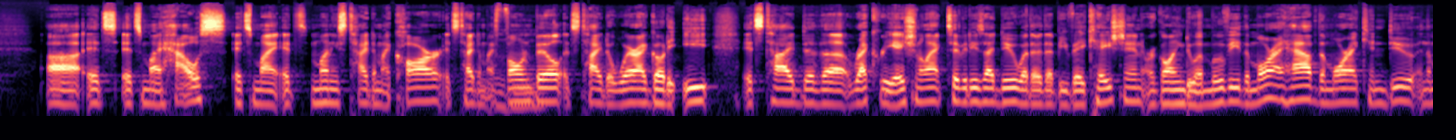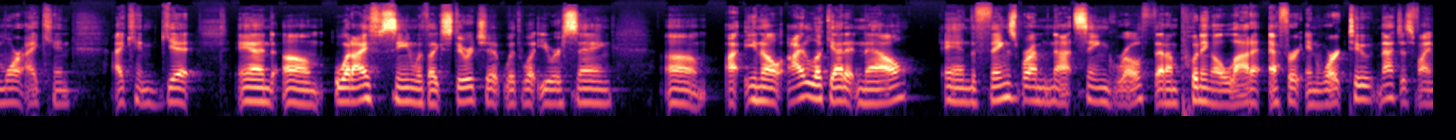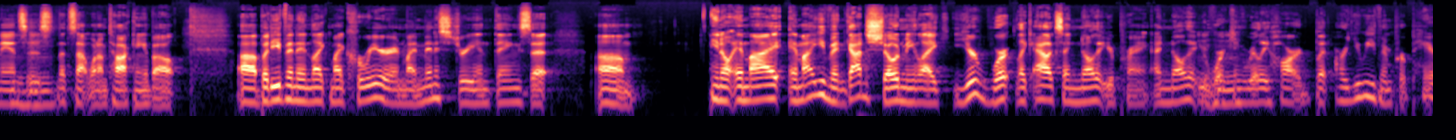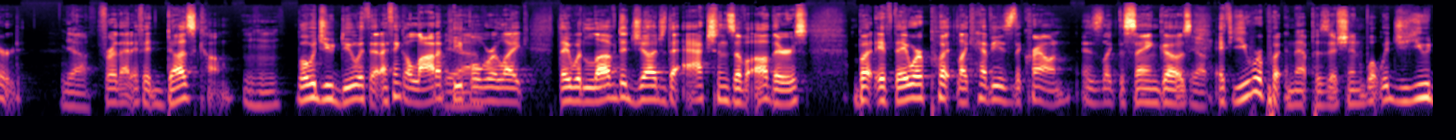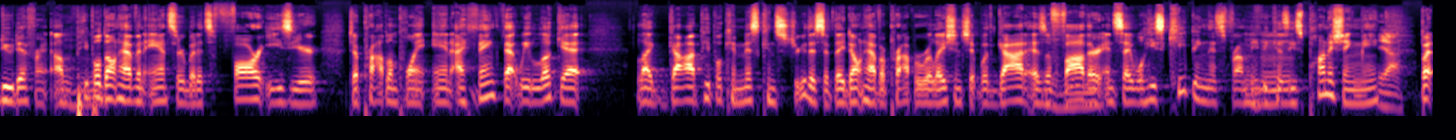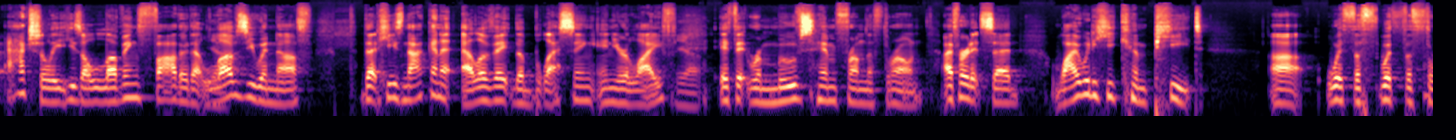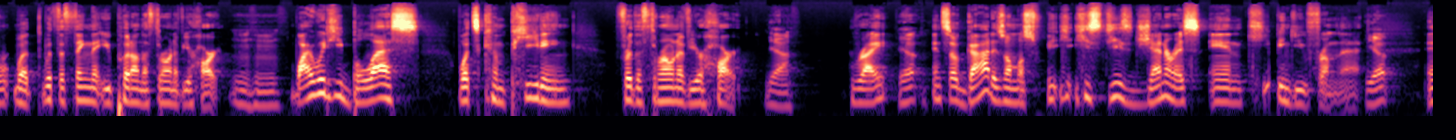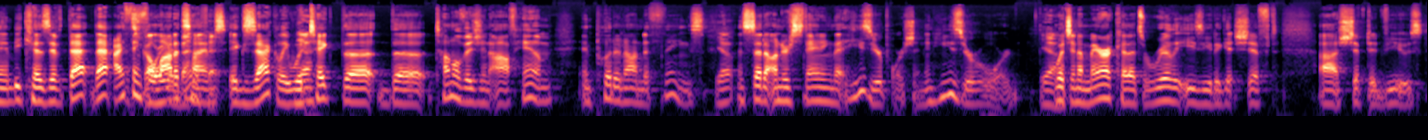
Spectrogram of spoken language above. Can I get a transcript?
uh, it's it's my house, it's my it's money's tied to my car, it's tied to my mm-hmm. phone bill, it's tied to where I go to eat, it's tied to the recreational activities I do, whether that be vacation or going to a movie. The more I have, the more I can do, and the more I can I can get. And um, what I've seen with like stewardship, with what you were saying, um, I, you know, I look at it now and the things where I'm not seeing growth that I'm putting a lot of effort and work to, not just finances. Mm-hmm. That's not what I'm talking about. Uh, but even in like my career and my ministry and things that, um, you know, am I am I even? God showed me like your work. Like Alex, I know that you're praying. I know that you're mm-hmm. working really hard, but are you even prepared? yeah for that if it does come mm-hmm. what would you do with it i think a lot of people yeah. were like they would love to judge the actions of others but if they were put like heavy as the crown, is like the saying goes, yep. if you were put in that position, what would you do different? Um, mm-hmm. People don't have an answer, but it's far easier to problem point. And I think that we look at like God, people can misconstrue this if they don't have a proper relationship with God as a mm-hmm. father and say, well, he's keeping this from me mm-hmm. because he's punishing me. Yeah. But actually, he's a loving father that yeah. loves you enough that he's not going to elevate the blessing in your life yeah. if it removes him from the throne. I've heard it said, why would he compete uh, with the with the th- with, with the thing that you put on the throne of your heart? Mm-hmm. Why would he bless what's competing for the throne of your heart? Yeah. Right. Yep. And so God is almost he, he's he's generous in keeping you from that. Yep. And because if that that I think a lot of benefit. times exactly would yeah. take the the tunnel vision off him and put it onto things yep. instead of understanding that he's your portion and he's your reward. Yeah. Which in America that's really easy to get shift uh, shifted views.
